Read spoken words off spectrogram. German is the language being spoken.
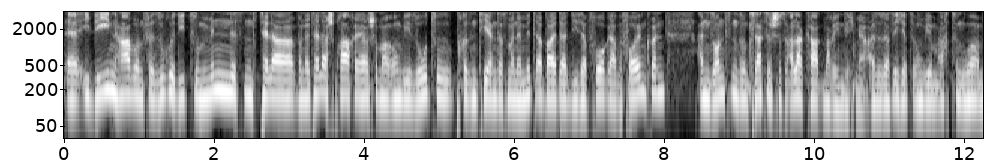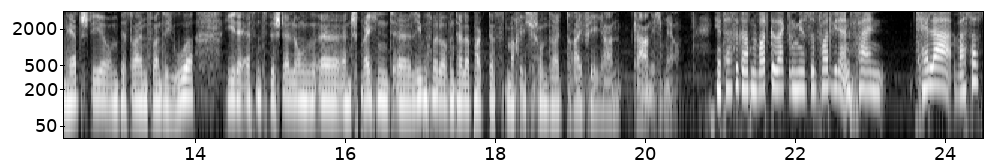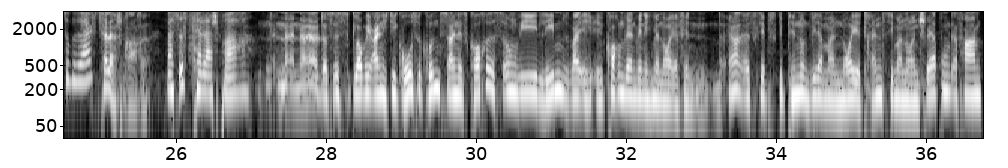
äh, Ideen habe und versuche, die zumindestens Teller, von der Tellersprache her schon mal irgendwie so zu präsentieren, dass meine Mitarbeiter dieser Vorgabe folgen können. Ansonsten so ein klassisches à la carte mache ich nicht mehr. Also, dass ich jetzt irgendwie um 18 Uhr am Herd stehe und bis 23 Uhr jede Essensbestellung äh, entsprechend äh, Lebensmittel auf den Teller packt, das mache ich schon seit drei, vier Jahren gar nicht mehr. Jetzt hast du gerade ein Wort gesagt und mir ist sofort wieder entfallen. Teller, was hast du gesagt? Tellersprache. Was ist Tellersprache? Naja, na, das ist, glaube ich, eigentlich die große Kunst eines Koches, irgendwie Leben, weil ich, Kochen werden wir nicht mehr neu erfinden. Ja, es gibt, es gibt hin und wieder mal neue Trends, die mal einen neuen Schwerpunkt erfahren.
